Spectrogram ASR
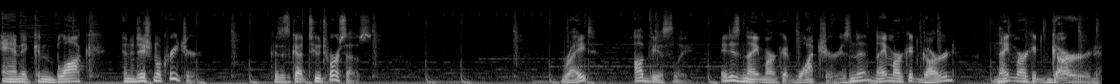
and it can block an additional creature because it's got two torsos. Right? Obviously. It is Night Market Watcher, isn't it? Night Market Guard? Night Market Guard.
